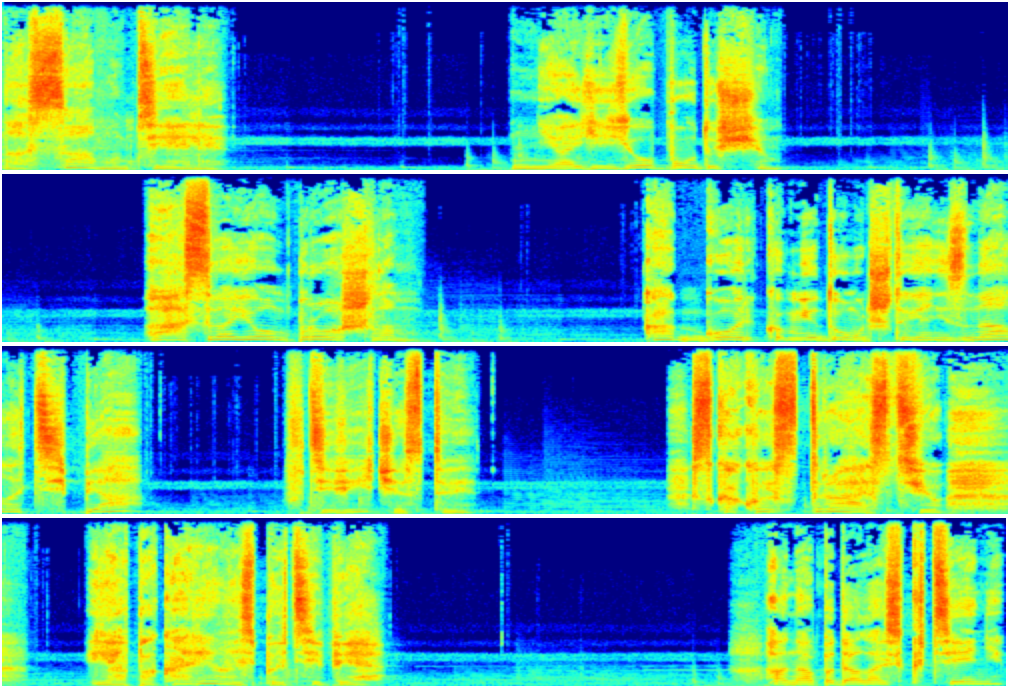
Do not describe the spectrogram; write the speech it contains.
на самом деле? Не о ее будущем, а о своем прошлом. Как горько мне думать, что я не знала тебя в девичестве с какой страстью я покорилась бы тебе!» Она подалась к тени,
